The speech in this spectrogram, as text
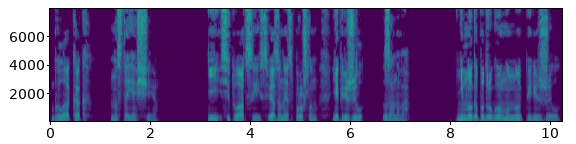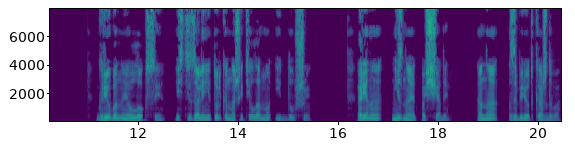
была как настоящая и ситуации, связанные с прошлым, я пережил заново. Немного по-другому, но пережил. Гребаные локсы истязали не только наши тела, но и души. Арена не знает пощады. Она заберет каждого,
